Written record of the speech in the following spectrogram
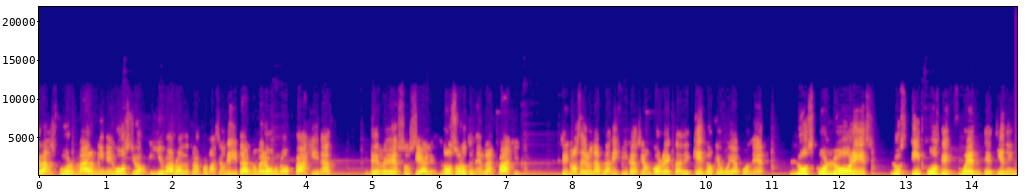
transformar mi negocio y llevarlo a la transformación digital? Número uno, páginas de redes sociales. No solo tener las páginas, sino hacer una planificación correcta de qué es lo que voy a poner, los colores, los tipos de fuente tienen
